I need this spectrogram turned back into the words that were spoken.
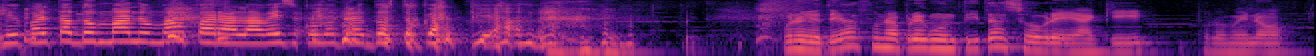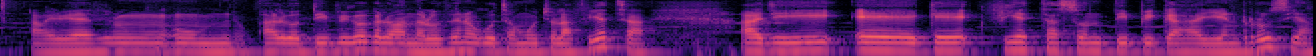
Me faltan dos manos más para a la vez con otras dos tocar piano. Bueno, yo te voy a hacer una preguntita sobre aquí, por lo menos, a ver, voy a decir un- algo típico que los andaluces nos gusta mucho la fiesta. Allí, eh, ¿qué fiestas son típicas allí en Rusia?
